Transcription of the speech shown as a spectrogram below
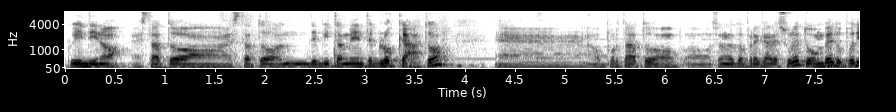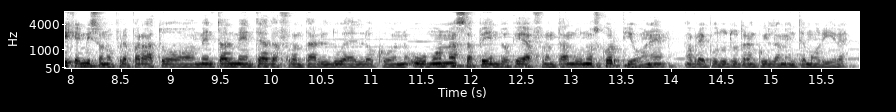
Quindi no, è stato, è stato debitamente bloccato. Eh, portato, ho- sono andato a pregare sulle tombe, dopodiché mi sono preparato mentalmente ad affrontare il duello con Umon, sapendo che affrontando uno scorpione avrei potuto tranquillamente morire.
